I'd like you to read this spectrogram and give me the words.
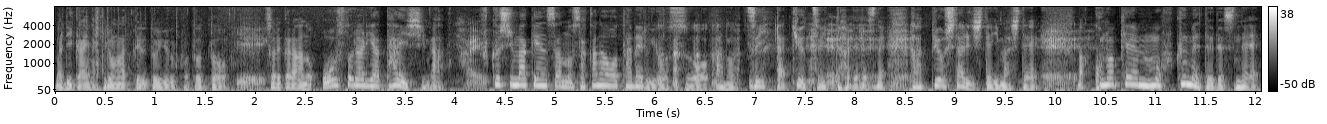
まあ、理解が広がっているということと、えー、それからあのオーストラリア大使が、福島県産の魚を食べる様子を、あのツイッター、旧ツイッターでですね、発表したりしていまして、まあ、この件も含めてですね、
